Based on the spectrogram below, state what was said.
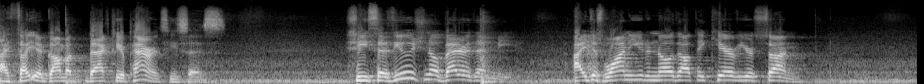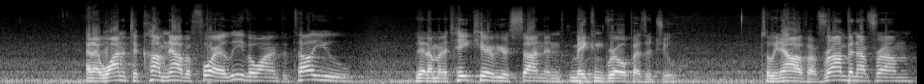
I thought you had gone back to your parents, he says. She says, You should know better than me. I just wanted you to know that I'll take care of your son. And I wanted to come now, before I leave, I wanted to tell you that I'm going to take care of your son and make him grow up as a Jew. So we now have Avram ben Avram,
